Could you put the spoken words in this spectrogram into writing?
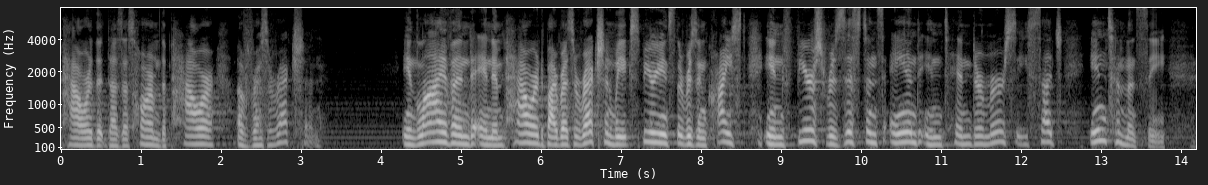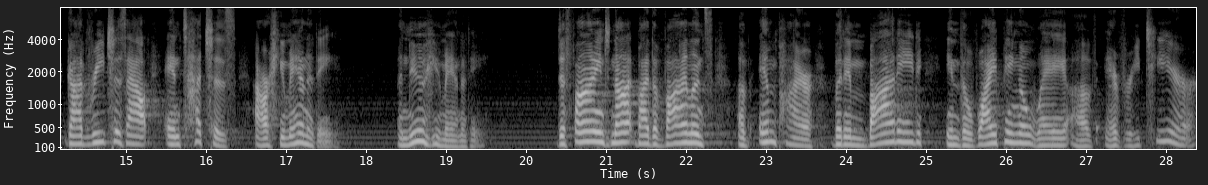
power that does us harm, the power of resurrection enlivened and empowered by resurrection, we experience the risen Christ in fierce resistance and in tender mercy. Such intimacy. God reaches out and touches our humanity, a new humanity, defined not by the violence of empire, but embodied in the wiping away of every tear.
